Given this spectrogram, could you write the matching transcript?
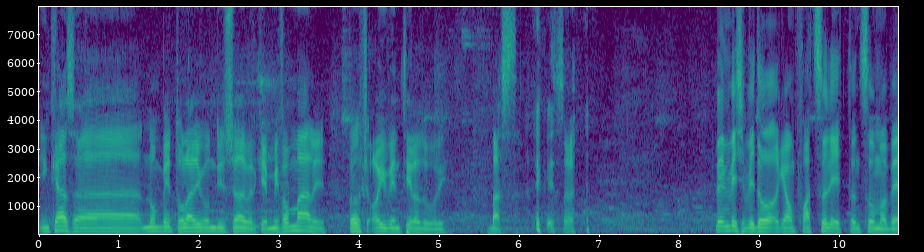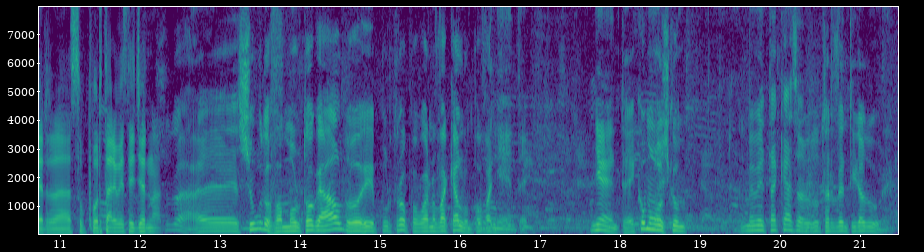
In casa non metto l'aria condizionata perché mi fa male, però ho i ventilatori, basta. È. Lei invece vedo che ha un fazzoletto, insomma, per eh, sopportare queste giornate. Eh, Sudo fa molto caldo e purtroppo quando fa caldo non può fare niente. Niente, e come lo scom- mi metto a casa tutto il ventilatore.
